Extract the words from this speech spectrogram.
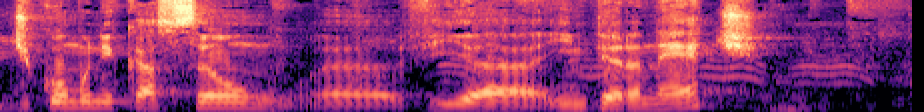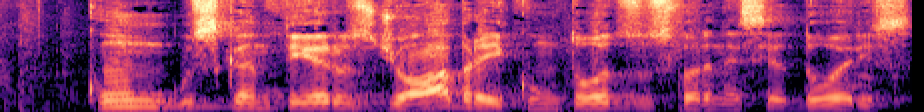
de comunicação uh, via internet com os canteiros de obra e com todos os fornecedores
